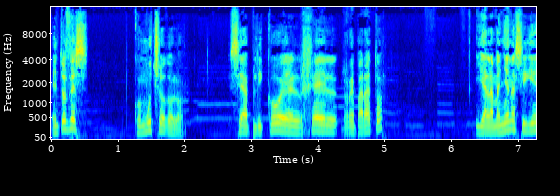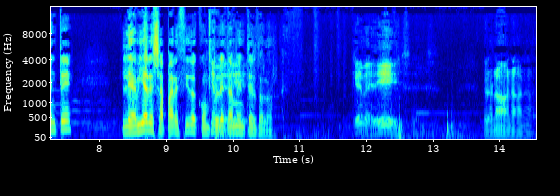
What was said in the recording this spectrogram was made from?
Entonces, con mucho dolor, se aplicó el gel reparator y a la mañana siguiente le había desaparecido completamente el dolor. ¿Qué me dices? Pero no, no, no.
